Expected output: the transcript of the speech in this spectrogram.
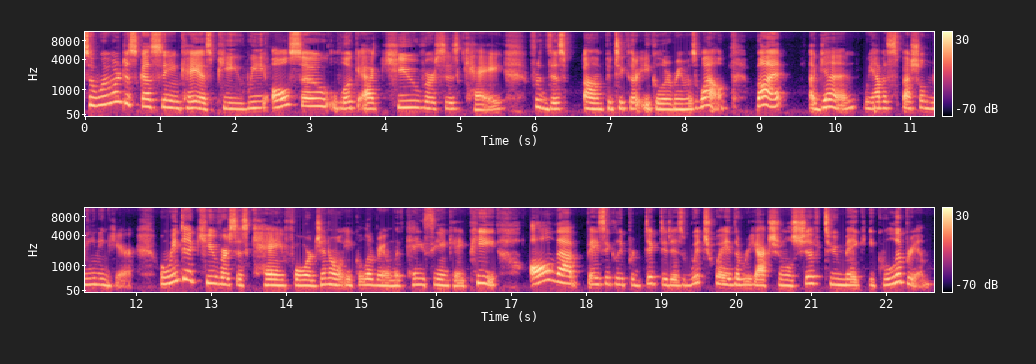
So when we're discussing KSP, we also look at Q versus K for this um, particular equilibrium as well. But again, we have a special meaning here. When we did Q versus K for general equilibrium with KC and KP, all that basically predicted is which way the reaction will shift to make equilibrium.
